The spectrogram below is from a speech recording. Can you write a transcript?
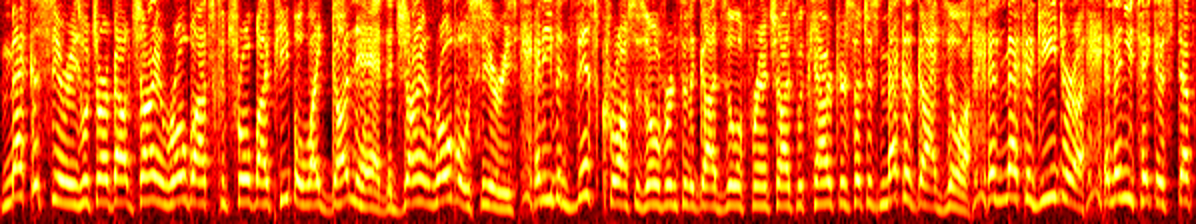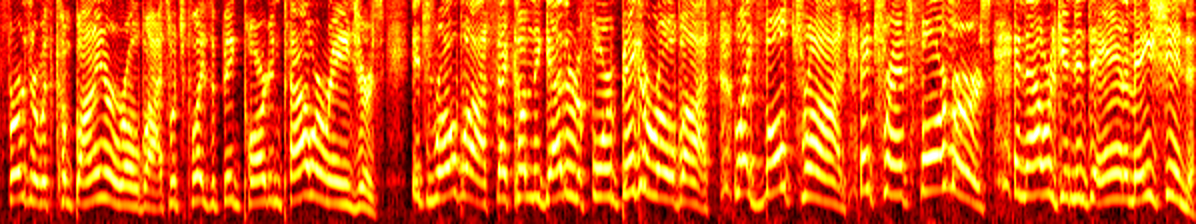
mecha series which are about giant robots controlled by people like Gunhead, the giant Robo series, and even this crosses over into the Godzilla franchise with characters such as Mecha Godzilla and Mecha Ghidorah. And then you take it a step further with Combiner Robots, which plays a big part in Power Rangers. It's robots that come together to form bigger robots like Voltron and Transformers. And now we're getting into animation.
